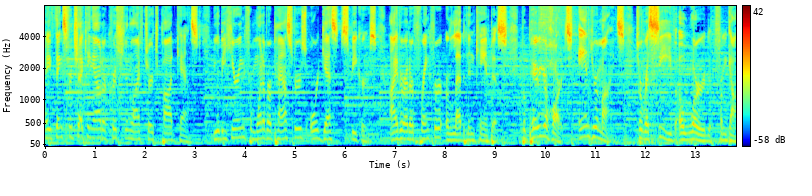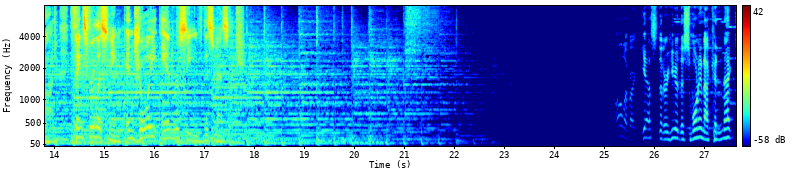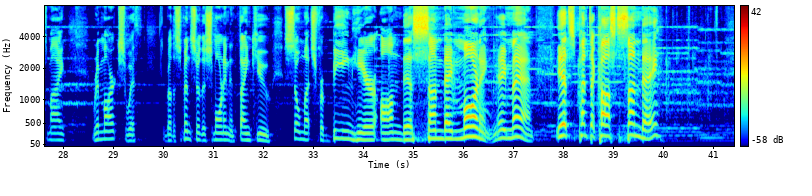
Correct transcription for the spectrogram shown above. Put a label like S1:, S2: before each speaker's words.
S1: Hey, thanks for checking out our Christian Life Church podcast. You will be hearing from one of our pastors or guest speakers, either at our Frankfurt or Lebanon campus. Prepare your hearts and your minds to receive a word from God. Thanks for listening. Enjoy and receive this message.
S2: To all of our guests that are here this morning, I connect my remarks with Brother Spencer this morning, and thank you so much for being here on this Sunday morning. Amen. It's Pentecost Sunday.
